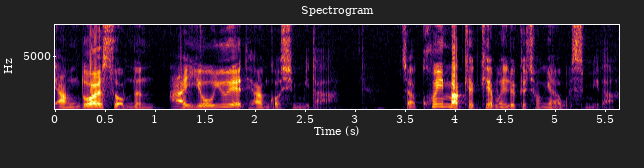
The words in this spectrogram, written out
양도할 수 없는 IOU에 대한 것입니다. 자, 코인마켓캡은 이렇게 정의하고 있습니다.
